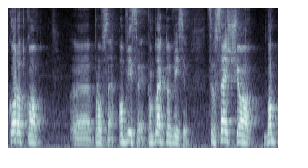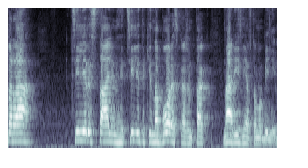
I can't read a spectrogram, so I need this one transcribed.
Коротко е, про все. Обвіси, комплект обвісів. Це все, що бампера, цілі рестайлінги, цілі такі набори, скажімо так, на різні автомобілі.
